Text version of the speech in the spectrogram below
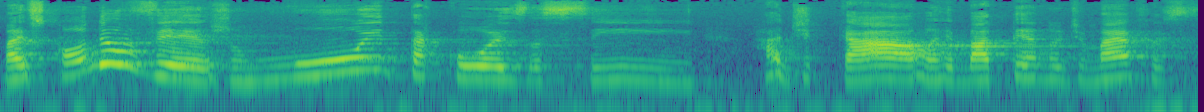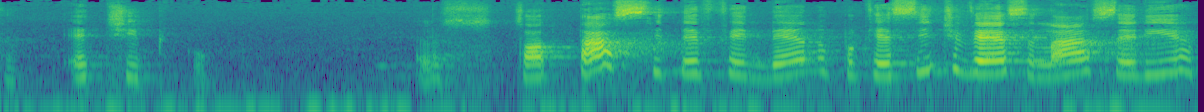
Mas quando eu vejo muita coisa assim, radical, rebatendo demais, assim, é típico. Ela só está se defendendo, porque se tivesse lá, seria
